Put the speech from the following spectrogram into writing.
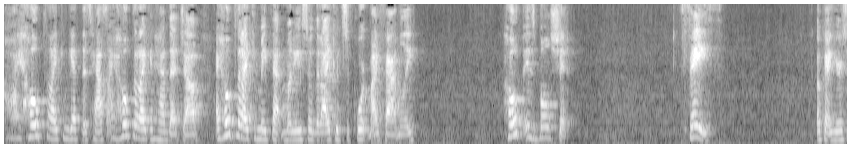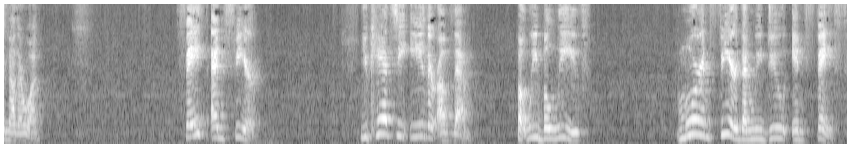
Oh, I hope that I can get this house. I hope that I can have that job. I hope that I can make that money so that I could support my family. Hope is bullshit. Faith. Okay, here's another one. Faith and fear. You can't see either of them, but we believe more in fear than we do in faith.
